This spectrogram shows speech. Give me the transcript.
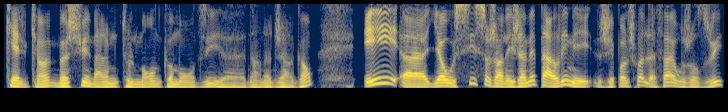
quelqu'un, monsieur et madame tout le monde, comme on dit euh, dans notre jargon. Et euh, il y a aussi, ça, j'en ai jamais parlé, mais j'ai pas le choix de le faire aujourd'hui,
